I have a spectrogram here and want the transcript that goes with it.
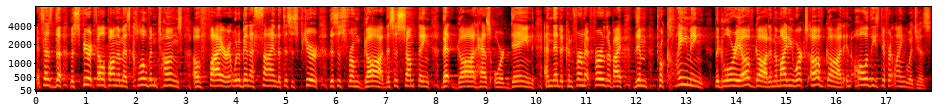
It says the, the Spirit fell upon them as cloven tongues of fire. It would have been a sign that this is pure, this is from God, this is something that God has ordained ordained, and then to confirm it further by them proclaiming the glory of God and the mighty works of God in all of these different languages.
